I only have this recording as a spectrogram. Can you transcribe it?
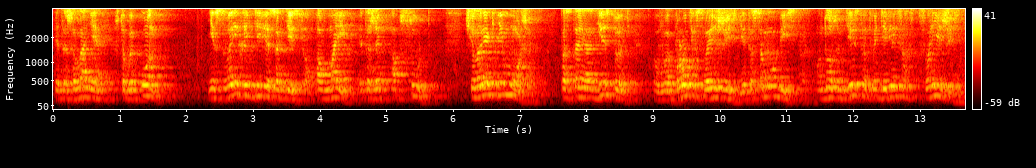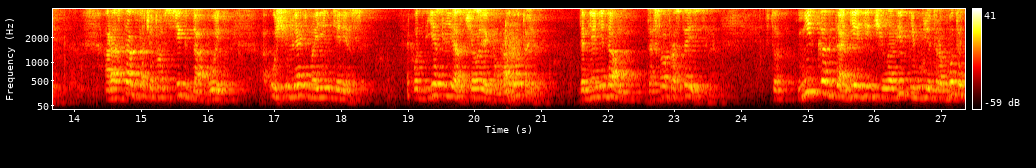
Это желание, чтобы он не в своих интересах действовал, а в моих. Это же абсурд. Человек не может постоянно действовать в, против своей жизни. Это самоубийство. Он должен действовать в интересах своей жизни. А раз так, значит, он всегда будет ущемлять мои интересы. Вот если я с человеком работаю, до меня недавно дошла простая истина, что никогда ни один человек не будет работать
